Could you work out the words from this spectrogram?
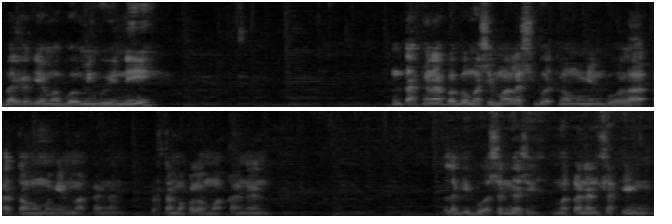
Balik lagi sama gue minggu ini. Entah kenapa gue masih males buat ngomongin bola atau ngomongin makanan. Pertama kalau makanan, lagi bosen gak sih? Makanan saking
